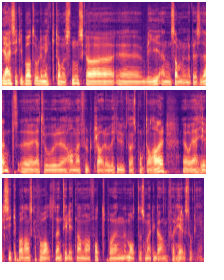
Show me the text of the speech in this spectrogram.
Jeg er sikker på at Olemic Thommessen skal eh, bli en samlende president. Eh, jeg tror han er fullt klar over hvilket utgangspunkt han har, og jeg er helt sikker på at han skal forvalte den tilliten han nå har fått, på en måte som er til gagn for hele Stortinget.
